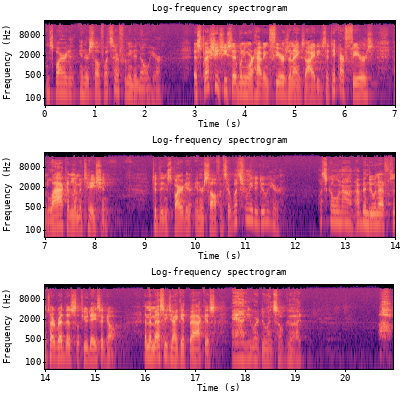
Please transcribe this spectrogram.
inspired in herself, what's there for me to know here? Especially, she said, when you were having fears and anxieties, to take our fears and lack and limitation to the inspired inner self and say, what's for me to do here? What's going on? I've been doing that since I read this a few days ago. And the message I get back is, man, you are doing so good. Oh,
